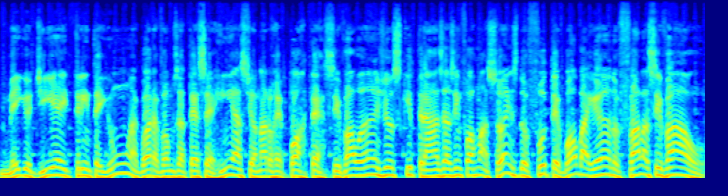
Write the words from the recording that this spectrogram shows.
Meio-dia e 31. Agora vamos até Serrinha acionar o repórter Sival Anjos, que traz as informações do futebol baiano. Fala, Sival.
